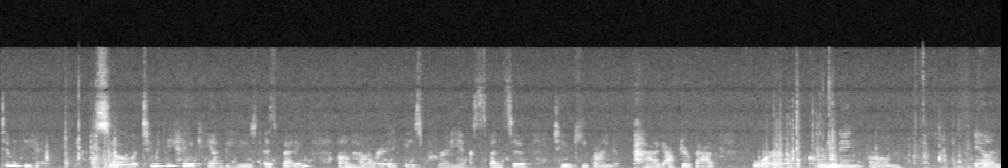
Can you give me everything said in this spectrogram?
Timothy hay. So Timothy hay can be used as bedding. Um, however, it is pretty expensive to keep buying bag after bag for cleaning. Um, and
